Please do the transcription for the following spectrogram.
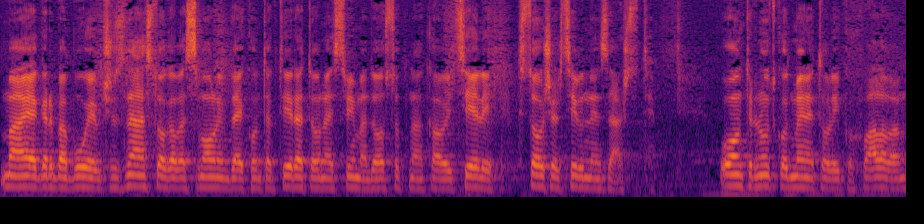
Maja Grba Bujević zna, stoga vas molim da je kontaktirate, ona je svima dostupna kao i cijeli stožer civilne zaštite. U ovom trenutku od mene toliko. Hvala vam.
